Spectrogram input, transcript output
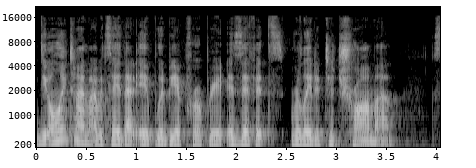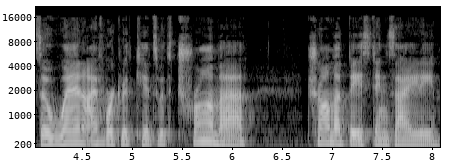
The only time I would say that it would be appropriate is if it's related to trauma. So when I've worked with kids with trauma, trauma based anxiety,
